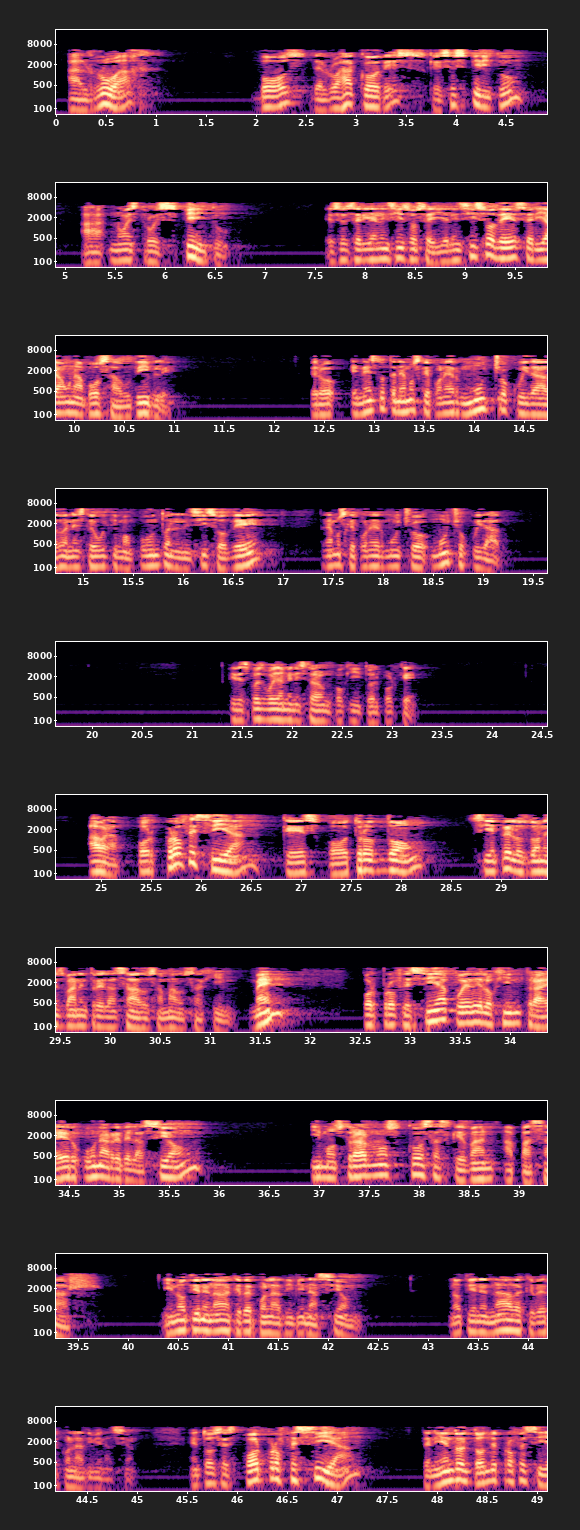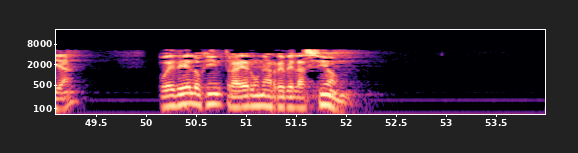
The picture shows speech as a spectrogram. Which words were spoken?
al Ruach, voz del Ruach HaKodes, que es espíritu, a nuestro espíritu. Ese sería el inciso C. Y el inciso D sería una voz audible. Pero en esto tenemos que poner mucho cuidado en este último punto, en el inciso D, tenemos que poner mucho, mucho cuidado. Y después voy a ministrar un poquito el porqué. Ahora, por profecía, que es otro don, Siempre los dones van entrelazados, amados Sahim. ¿Amén? Por profecía puede Elohim traer una revelación y mostrarnos cosas que van a pasar. Y no tiene nada que ver con la adivinación. No tiene nada que ver con la adivinación. Entonces, por profecía, teniendo el don de profecía, puede Elohim traer una revelación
